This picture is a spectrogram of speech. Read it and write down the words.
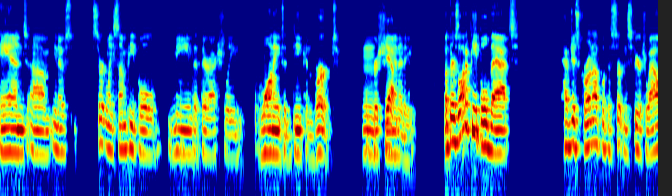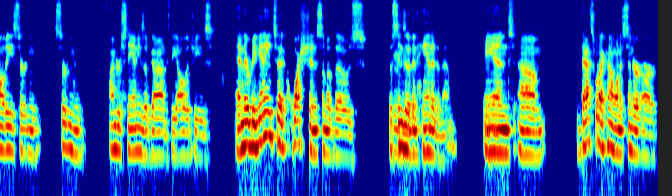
And, um, you know, s- certainly some people mean that they're actually wanting to deconvert from Mm, yeah. Christianity. But there's a lot of people that have just grown up with a certain spirituality, certain, certain understandings of God, theologies, and they're beginning to question some of those, those things that have been handed to them. Mhm. And um, that's what I kind of want to center our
